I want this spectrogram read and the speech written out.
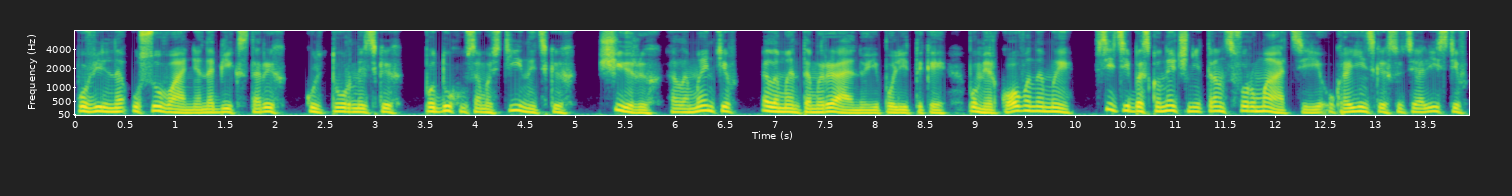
повільне усування на бік старих культурницьких, по духу самостійницьких, щирих елементів, елементами реальної політики, поміркованими, всі ці безконечні трансформації українських соціалістів,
